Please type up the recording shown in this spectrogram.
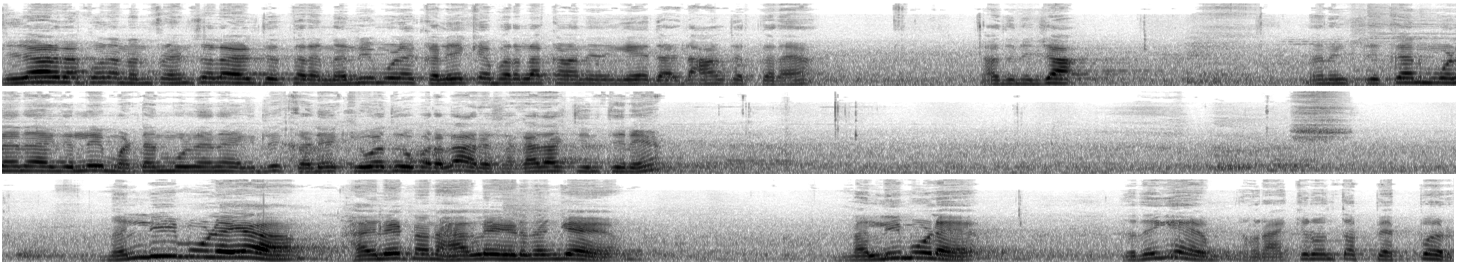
ನಿಜ ಹೇಳಬೇಕು ಅಂದರೆ ನನ್ನ ಫ್ರೆಂಡ್ಸ್ ಎಲ್ಲ ಹೇಳ್ತಿರ್ತಾರೆ, ನಲ್ಲಿ ಮೂಳೆ ಕಳಿಯೋಕ್ಕೆ ಬರಲ್ಲ ಕಣ ನಿನಗೆ, ದಡ್ಡ ಅಂತಿರ್ತಾರೆ. ಅದು ನಿಜ. ನನಗೆ ಚಿಕನ್ ಮೂಳೆನೇ ಆಗಿರಲಿ ಮಟನ್ ಮೂಳೆನೇ ಆಗಿರಲಿ ಕಡೆಗೆ ಇವತ್ತಿಗೂ ಬರಲ್ಲ, ಆದರೆ ಸಕಾದಾಗಿ ತಿಂತೀನಿ. ನಲ್ಲಿ ಮೂಳೆಯ ಹೈಲೈಟ್ ನಾನು ಆಗಲೇ ಹೇಳ್ದಂಗೆ, ನಲ್ಲಿ ಮೂಳೆ ಜೊತೆಗೆ ಅವ್ರು ಹಾಕಿರುವಂಥ ಪೆಪ್ಪರ್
